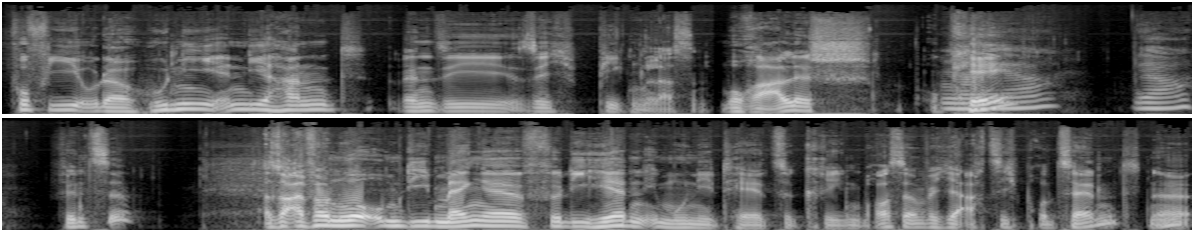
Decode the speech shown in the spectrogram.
Fuffi oder Huni in die Hand, wenn sie sich pieken lassen. Moralisch okay? Ja, ja. Findest du? Also einfach nur, um die Menge für die Herdenimmunität zu kriegen. Brauchst du irgendwelche 80 Prozent, ne?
